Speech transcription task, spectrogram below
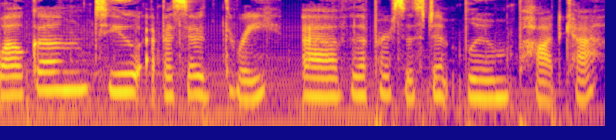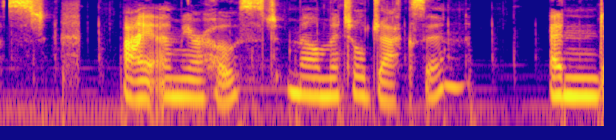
Welcome to episode three of the Persistent Bloom podcast. I am your host, Mel Mitchell Jackson, and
